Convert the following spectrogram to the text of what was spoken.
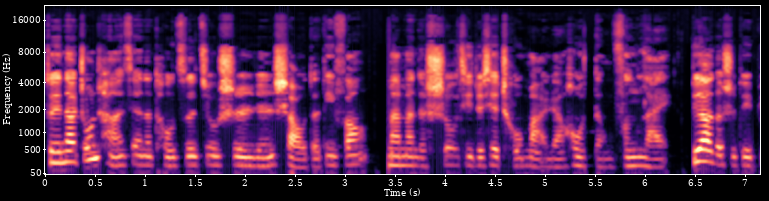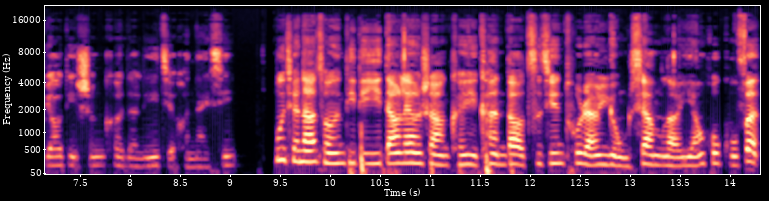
所以呢，中长线的投资就是人少的地方，慢慢的收集这些筹码，然后等风来。需要的是对标的深刻的理解和耐心。目前呢，从滴滴一当量上可以看到，资金突然涌向了盐湖股份，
